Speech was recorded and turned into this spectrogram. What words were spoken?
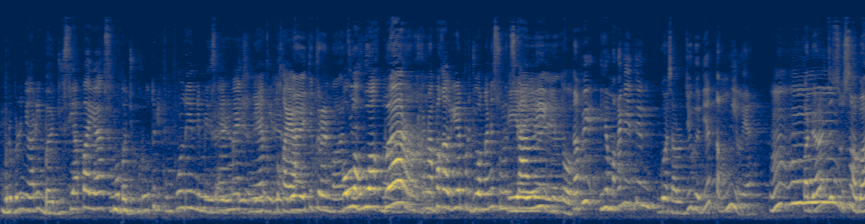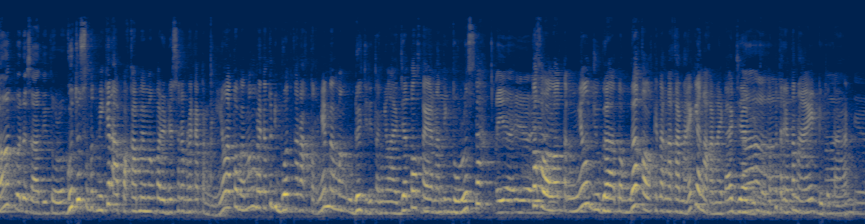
bener-bener nyari baju siapa ya semua baju kru tuh dikumpulin di mix Iya, and iya, match iya, Nyet. iya, itu iya. kayak Iya, itu keren banget sih. Allahu Akbar kenapa kalian perjuangannya sulit Iya, sekali iya, iya. gitu Tapi ya makanya itu yang gue salut juga dia tengil ya. Mm-mm. Padahal itu susah banget pada saat itu loh. gue tuh sempet mikir apakah memang pada dasarnya mereka tengil atau memang mereka tuh dibuat karakternya memang udah jadi tengil aja toh kayak nating tulus dah Iya iya. toh iya. kalau tengil juga atau enggak kalau kita nggak akan naik ya nggak akan naik aja Ah. gitu tapi ternyata naik gitu kan Iya.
